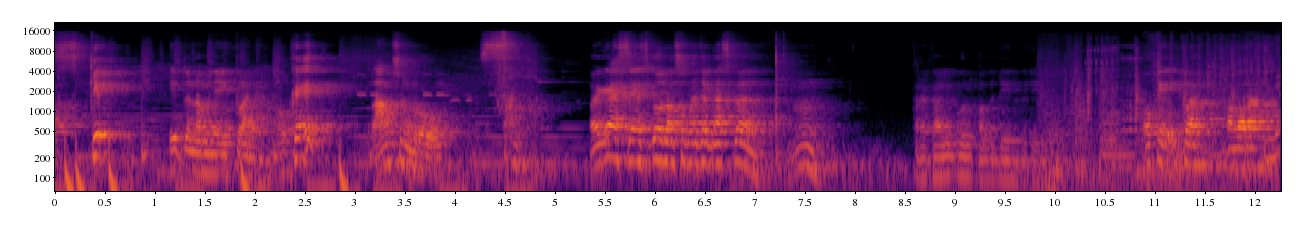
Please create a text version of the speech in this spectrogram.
skip itu namanya iklannya. Oke? Langsung bro. Santai oke guys let's go. Langsung aja gaskan hmm. Terakhir kali gue lupa gedein gedein. Oke iklan Valorant.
